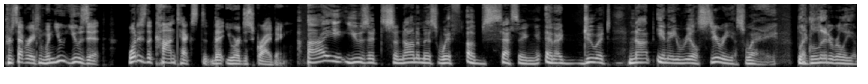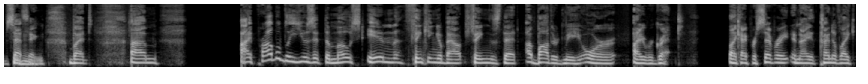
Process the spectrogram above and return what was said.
perseveration, when you use it, what is the context that you are describing? I use it synonymous with obsessing, and I do it not in a real serious way, like literally obsessing, but um, I probably use it the most in thinking about things that uh, bothered me or I regret. Like I perseverate and I kind of like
